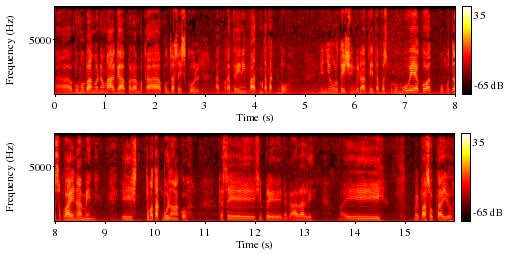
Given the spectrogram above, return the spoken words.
ah, bumabangon ng maaga para makapunta sa school at makatraining pa at makatakbo. Yun yung rotation ko dati. Tapos pag umuwi ako at pupunta sa bahay namin, is tumatakbo lang ako. Kasi siyempre nag-aaral eh. May, may pasok tayo.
